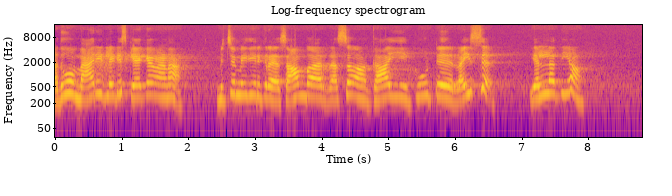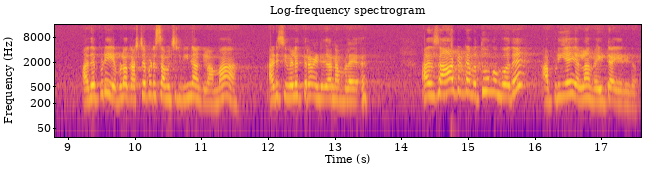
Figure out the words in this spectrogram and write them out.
அதுவும் மேரிட் லேடிஸ் கேட்க வேணாம். மிச்சம் மீதி இருக்கிற சாம்பார் ரசம் காய் கூட்டு ரைஸு எல்லாத்தையும் அது எப்படி எவ்வளோ கஷ்டப்பட்டு சமைச்சிட்டு வீணாக்கலாமா? அடித்து வெளுத்துற வேண்டியதான் நம்மளே. அது சாப்பிட்டுட்டு நம்ம தூங்கும்போது அப்படியே எல்லாம் வெயிட்டாக ஏறிடும்.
